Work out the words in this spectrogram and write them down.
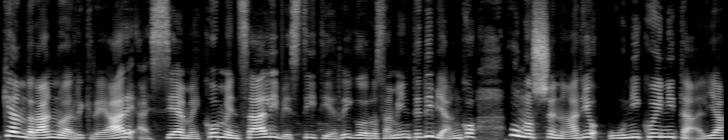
che andranno a ricreare assieme ai commensali vestiti rigorosamente di bianco uno scenario unico in Italia.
